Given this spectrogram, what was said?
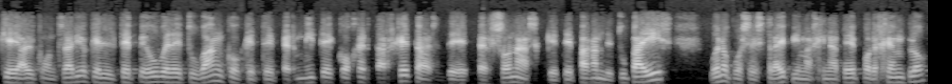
que al contrario que el TPV de tu banco que te permite coger tarjetas de personas que te pagan de tu país, bueno, pues Stripe, imagínate, por ejemplo,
